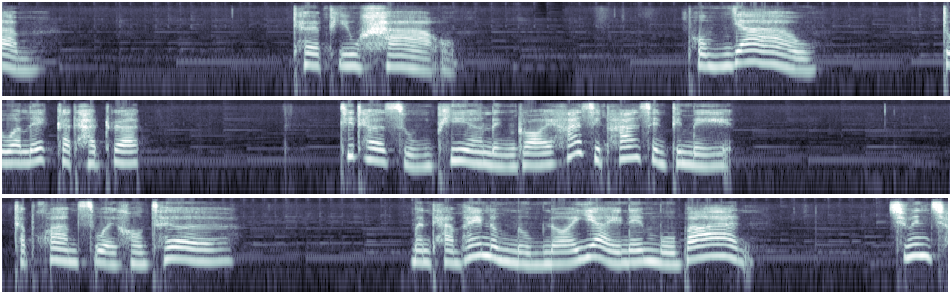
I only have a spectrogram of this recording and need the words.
าม เธอผิวขาว ผมยาว ตัวเล็กกระทัดรัด ที่เธอสูงเพียง 155 เซนติเมตร กับความสวยของเธอ มันทำให้หนุ่มๆน้อยใหญ่ในหมู่บ้าน ชื่นช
